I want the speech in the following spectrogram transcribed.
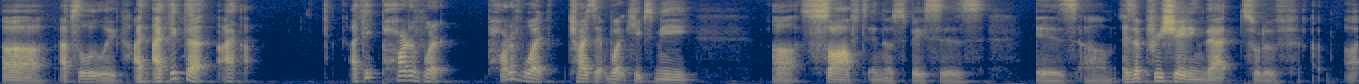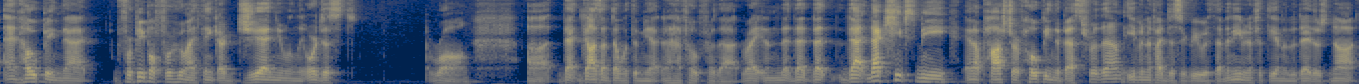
Uh, absolutely. I, I think that I I think part of what part of what tries to what keeps me uh, soft in those spaces is um, is appreciating that sort of uh, and hoping that for people for whom I think are genuinely or just wrong. Uh, that God's not done with them yet, and I have hope for that, right? And that, that that that that keeps me in a posture of hoping the best for them, even if I disagree with them, and even if at the end of the day there's not,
